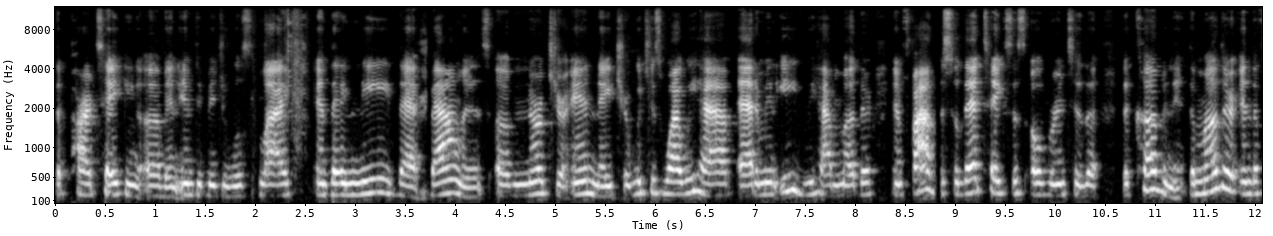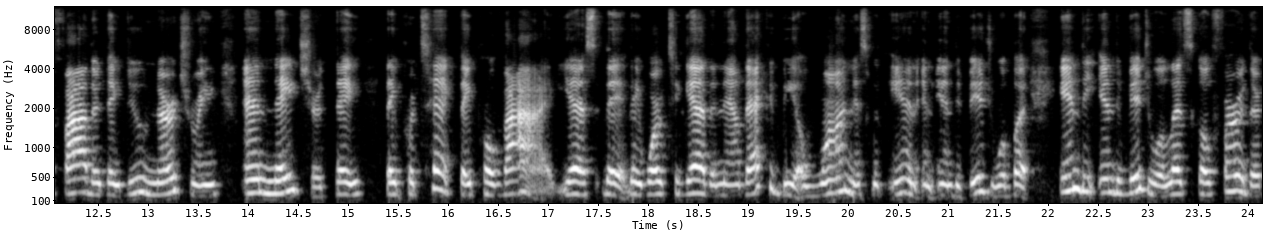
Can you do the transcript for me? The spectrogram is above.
the partaking of an individual's life and they need that balance of nurture and nature which is why we have adam and eve we have mother and father so that takes us over into the the covenant the mother and the father they do nurturing and nature they they protect, they provide. Yes, they, they work together. Now, that could be a oneness within an individual, but in the individual, let's go further.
